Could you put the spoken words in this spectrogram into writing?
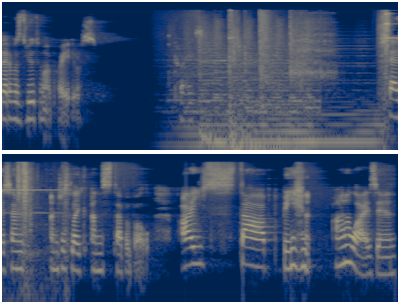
that was due to my prayers. Crazy. Guys, I'm I'm just like unstoppable. I stopped being analyzing.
